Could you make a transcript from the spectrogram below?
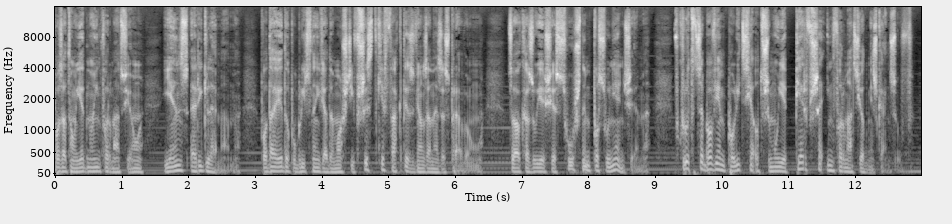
Poza tą jedną informacją, Jens Erik Lehmann podaje do publicznej wiadomości wszystkie fakty związane ze sprawą, co okazuje się słusznym posunięciem. Wkrótce bowiem policja otrzymuje pierwsze informacje od mieszkańców.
